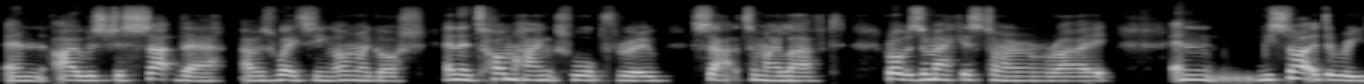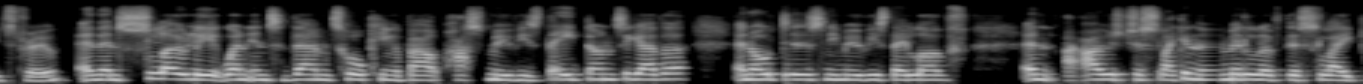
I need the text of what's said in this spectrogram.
And I was just sat there. I was waiting. Oh my gosh. And then Tom Hanks walked through, sat to my left, Robert Zemeckis to my right. And we started to read through. And then slowly it went into them talking about past movies they'd done together and old Disney movies they love. And I was just like in the middle of this, like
